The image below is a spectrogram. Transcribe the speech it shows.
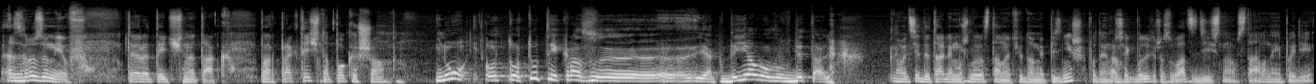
Зрозумів. Теоретично так. Практично поки що. Ну, от, от тут якраз е, як диявол в деталях. Ну, Ці деталі, можливо, стануть відомі пізніше. Подивимося, як будуть розвиватися дійсно обставини і події.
